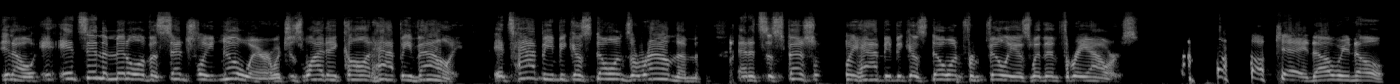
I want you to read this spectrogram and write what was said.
you know, it's in the middle of essentially nowhere, which is why they call it Happy Valley. It's happy because no one's around them, and it's especially happy because no one from Philly is within three hours okay, now we know.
